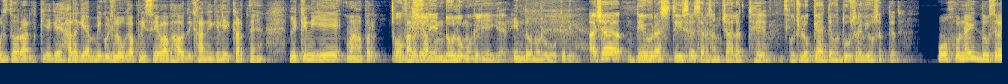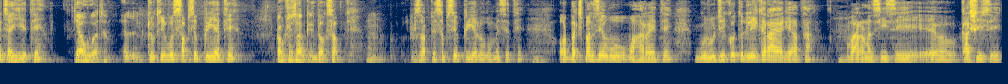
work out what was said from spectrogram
उस दौरान किए गए। हालाँकि अब भी कुछ लोग अपनी सेवा भाव दिखाने के लिए करते हैं लेकिन ये वहाँ पर ऑफिशियली इन दो लोगों के लिए ही है। इन दोनों लोगों के लिए। अच्छा देवरस तीसरे सरसंघ चालक थे। कुछ लोग कहते हैं वो दूसरे भी हो सकते थे। वो होना ही दूसरा चाहिए थे। क्या हुआ था? क्योंकि वो सबसे प्रिय थे। डॉक्टर साहब के? डॉक्टर साहब के। हम्म, डॉक्टर साहब के सबसे प्रिय लोगों में से थे। और बचपन से वो वहाँ रहे थे। गुरुजी को तो लेकर आया गया था। वाराणसी से काशी से।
